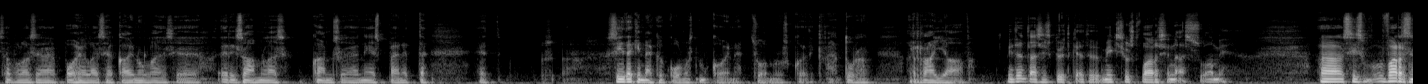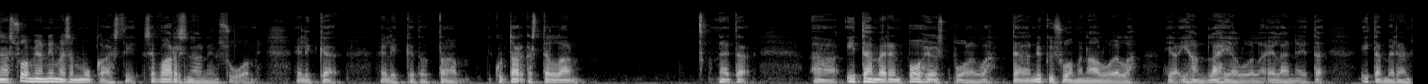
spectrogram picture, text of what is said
savolaisia ja pohjalaisia, kainulaisia ja eri saamelaiskansoja ja niin edespäin. Että, että siitäkin näkökulmasta mä koen, että Suomen usko on vähän turhan rajaava. Miten tämä siis kytkeytyy? Miksi just Varsinais-Suomi? Äh, siis Varsinais-Suomi on nimensä mukaisesti se varsinainen Suomi. Eli tota, kun tarkastellaan näitä äh, Itämeren pohjoispuolella, täällä nyky-Suomen alueella ja ihan lähialueella eläneitä Itämeren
